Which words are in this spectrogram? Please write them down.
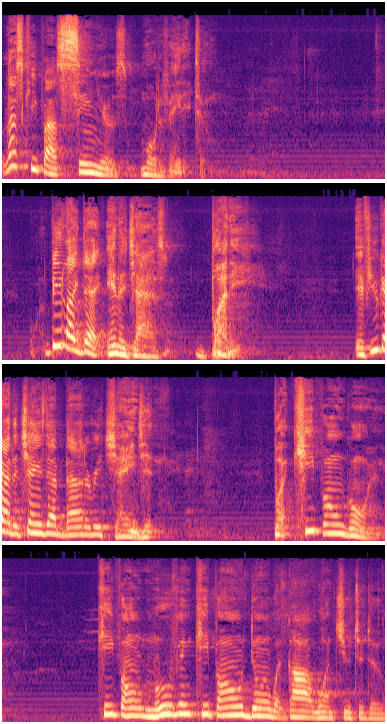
let's keep our seniors motivated too. Be like that energized bunny. If you got to change that battery, change it. But keep on going. Keep on moving. Keep on doing what God wants you to do.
